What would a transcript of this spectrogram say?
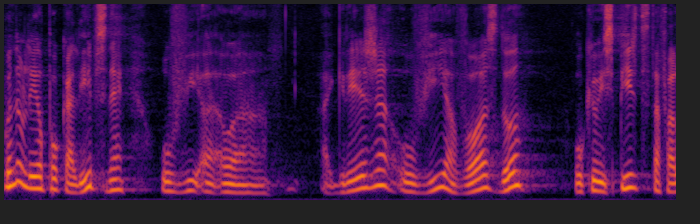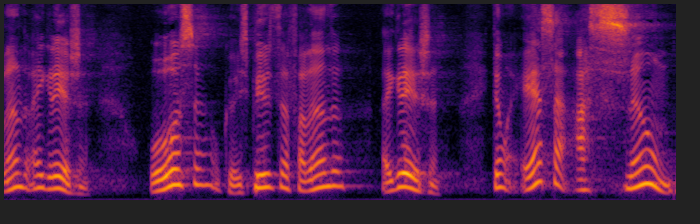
Quando eu leio Apocalipse, né, ouvi, a, a, a igreja ouvia a voz do, o que o Espírito está falando, a igreja. Ouça o que o Espírito está falando, a igreja. Então, essa ação,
